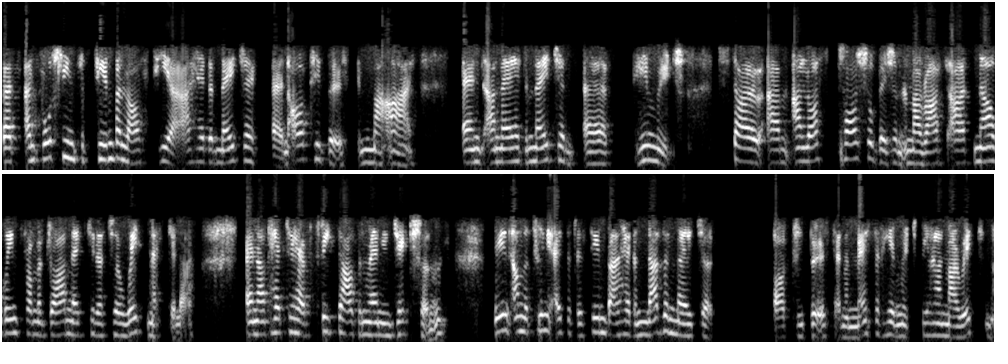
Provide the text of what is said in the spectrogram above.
But unfortunately, in September last year, I had a major, an artery burst in my eye, and I had a major uh, hemorrhage. So um, I lost partial vision in my right eye. I now went from a dry macula to a wet macula and I've had to have 3,000 Rand injections. Then on the 28th of December, I had another major artery burst and a massive hemorrhage behind my retina.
